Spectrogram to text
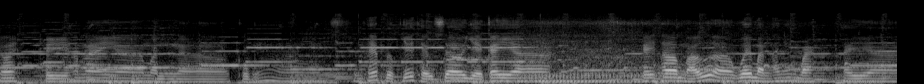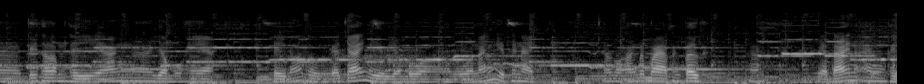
Rồi, thì hôm nay à, mình à, cũng à, xin phép được giới thiệu sơ về cây cây thơm ở quê mình thôi nha các bạn. Thì cây thơm thì ăn vào mùa hè thì nó thường ra trái nhiều vào mùa mùa nắng như thế này. Nó còn ăn tới 3 tháng 4. Đó. Và trái nó ăn thì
